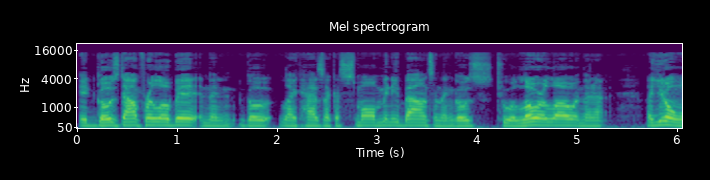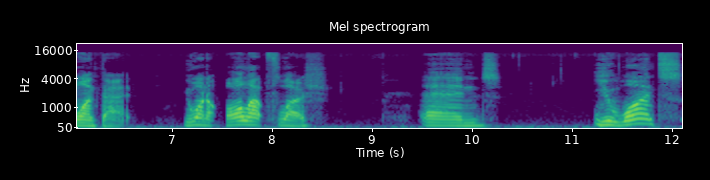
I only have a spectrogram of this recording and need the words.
it goes down for a little bit and then go like has like a small mini bounce and then goes to a lower low and then like you don't want that. You want an all out flush and you want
